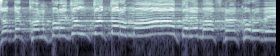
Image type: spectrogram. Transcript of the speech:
যতক্ষণ পর্যন্ত তোর মা তোরে মাফ না করবে,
